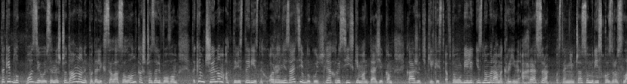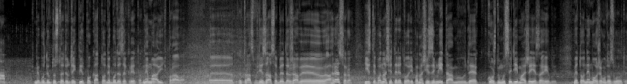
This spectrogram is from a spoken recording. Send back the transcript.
Такий блокпост з'явився нещодавно неподалік села Солонка, що за Львовом. Таким чином, активісти різних організацій блокують шлях російським вантажівкам. Кажуть, кількість автомобілів із номерами країни-агресора останнім часом різко зросла. Ми будемо тут стояти до тих пір, поки то не буде закрито. Не мають права транспортні засоби держави-агресора їздити по нашій території, по нашій землі, там, де в кожному селі майже є загиблі. Ми того не можемо дозволити.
